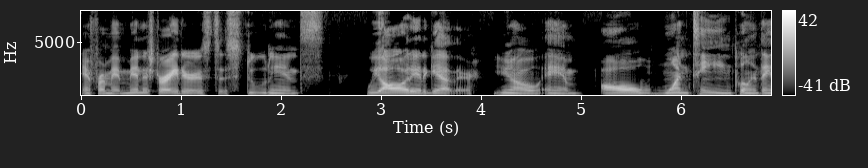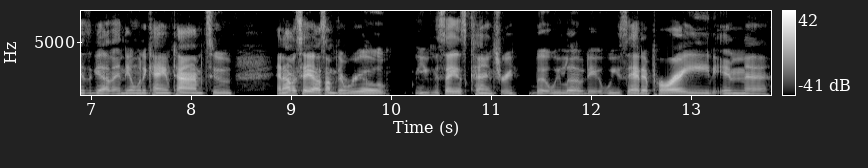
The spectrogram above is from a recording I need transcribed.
and from administrators to students, we all there together, you know, and all one team pulling things together. And then when it came time to and I'm gonna tell y'all something real you can say it's country, but we loved it. We used to have a parade in the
